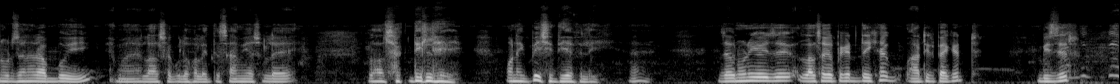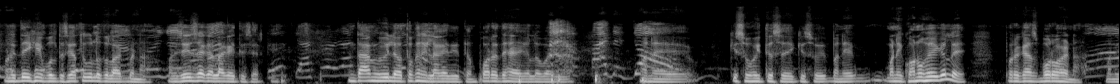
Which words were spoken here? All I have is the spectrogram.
নূরজানের আব্বুই মানে লাল শাকগুলো ফলাইতেছে। আমি আসলে লাল শাক দিলে অনেক বেশি দিয়ে ফেলি হ্যাঁ? যেমন উনি ওই যে লাল শাকের প্যাকেট দেখে, আটির প্যাকেট, বীজের, উনি দেখেই বলতেছে, এতগুলো তো লাগবে না। মানে যেই জায়গায় লাগাইতেছে আর কি। কিন্তু আমি হইলে অতখানি লাগাই দিতাম, পরে দেখা গেল বাড়ি মানে কিছু হইতেছে, কিছু মানে মানে ঘন হয়ে গেলে পরে গাছ বড় হয় না মানে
